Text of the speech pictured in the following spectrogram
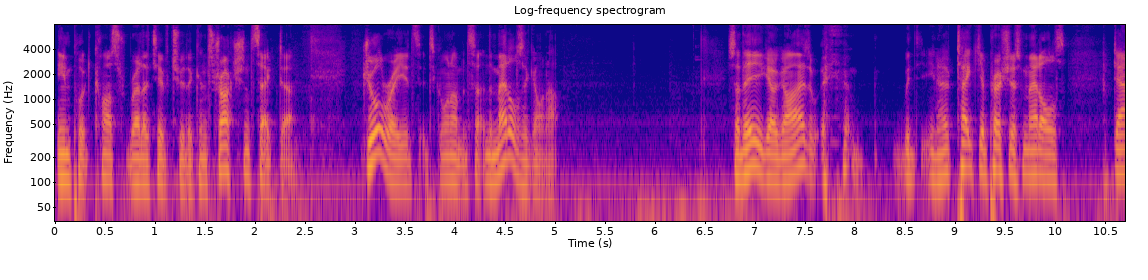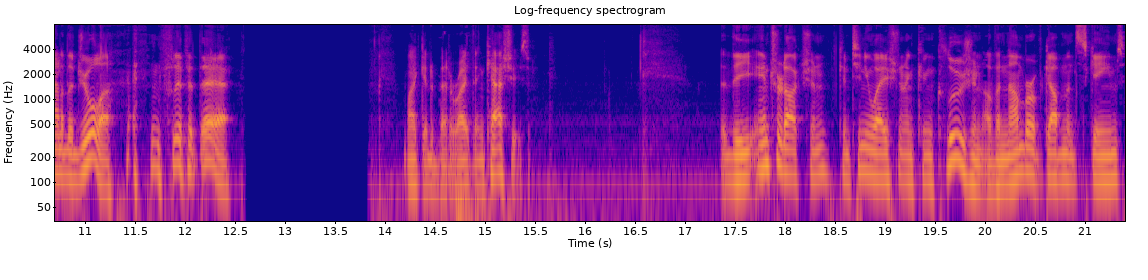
input costs relative to the construction sector. Jewelry, it's, it's going up, and so the metals are going up. So there you go, guys. With you know, take your precious metals down to the jeweler and flip it there. Might get a better rate than cashies. The introduction, continuation, and conclusion of a number of government schemes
